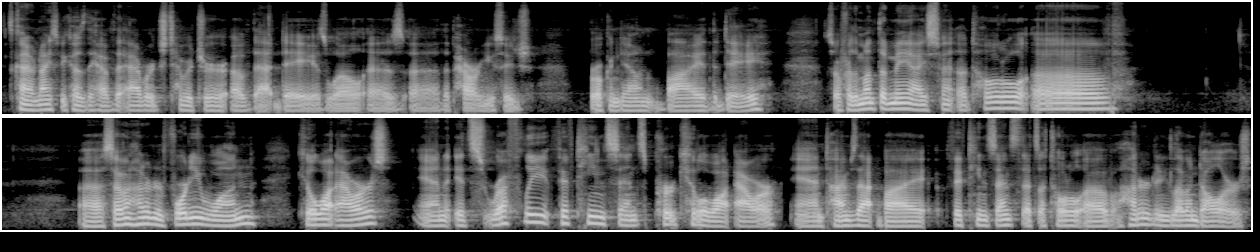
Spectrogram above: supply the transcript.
It's kind of nice because they have the average temperature of that day as well as uh, the power usage broken down by the day. So for the month of May, I spent a total of uh, 741 kilowatt hours and it's roughly 15 cents per kilowatt hour and times that by 15 cents that's a total of $111 so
